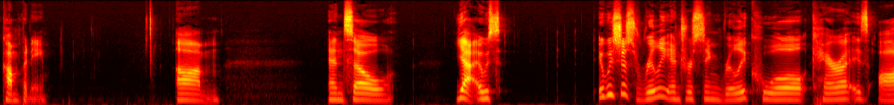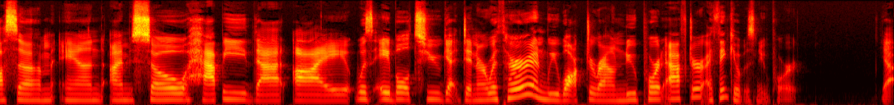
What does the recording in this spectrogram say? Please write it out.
company. Um and so yeah, it was it was just really interesting, really cool. Kara is awesome. And I'm so happy that I was able to get dinner with her and we walked around Newport after. I think it was Newport. Yeah,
